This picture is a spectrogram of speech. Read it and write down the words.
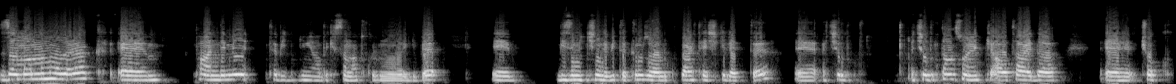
Zamanlama olarak e, pandemi tabii dünyadaki sanat kurumları gibi e, bizim için de bir takım zorluklar teşkil etti. E, açıldık, açıldıktan sonraki 6 ayda e, çok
